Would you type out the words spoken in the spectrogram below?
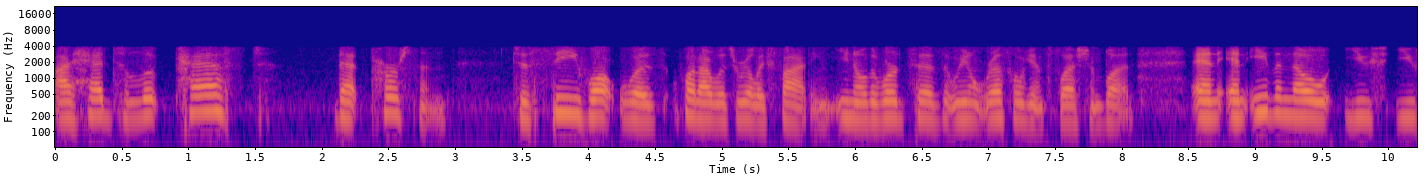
I had to look past that person to see what was what I was really fighting. You know, the word says that we don't wrestle against flesh and blood. And and even though you you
